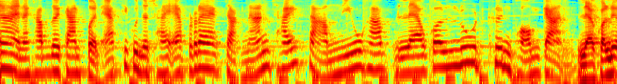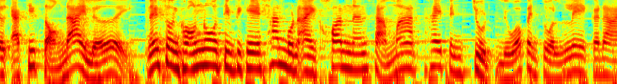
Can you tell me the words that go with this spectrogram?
ง่ายๆนะครับโดยการเปิดแอปที่คุณจะใช้แอปแรกจากนั้นใช้ 3 นิ้วครับแล้วก็ลูดขึ้นพร้อมกัน แล้วก็เลือกแอปที่ 2 ได้เลย ในส่วนของ notification บนไอคอนนั้นสามารถให้เป็นจุดหรือว่าเป็นตัวเลขก็ได้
